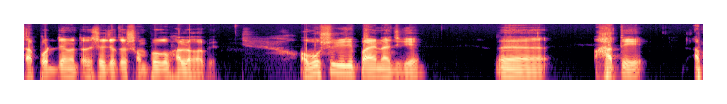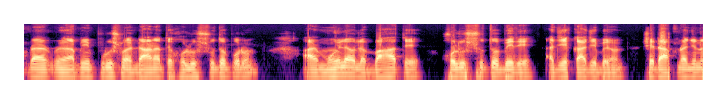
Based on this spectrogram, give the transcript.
সাপোর্ট দেবেন, তাদের সাথে যথেষ্ট সম্পর্ক ভালো হবে। অবশ্যই যদি পারেন আজকে হাতে আপনার আপনি পুরুষ ডান হাতে হলুদ সুতো পরুন আর মহিলা হলে বা হাতে হলুদ সুতো বেঁধে আজকে কাজে বেরোন, সেটা আপনার জন্য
